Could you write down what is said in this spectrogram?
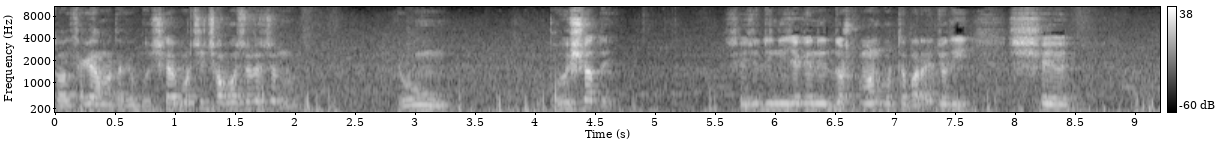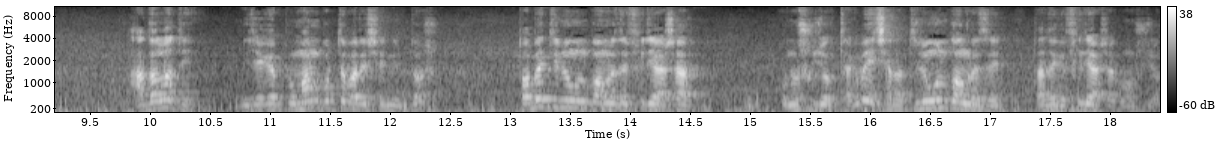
দল থেকে আমরা তাকে বহিষ্কার করছি ছ বছরের জন্য এবং ভবিষ্যতে সে যদি নিজেকে নির্দোষ প্রমাণ করতে পারে, যদি সে আদালতে নিজেকে প্রমাণ করতে পারে সে নির্দোষ, তবে তৃণমূল কংগ্রেসে ফিরে আসার কোনো সুযোগ থাকবে। এছাড়া তৃণমূল কংগ্রেসে তাদেরকে ফিরে আসার কোনো সুযোগ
